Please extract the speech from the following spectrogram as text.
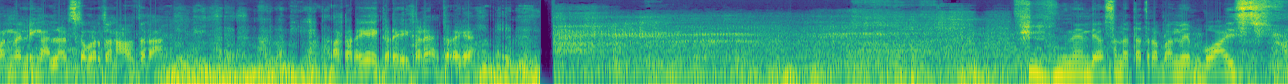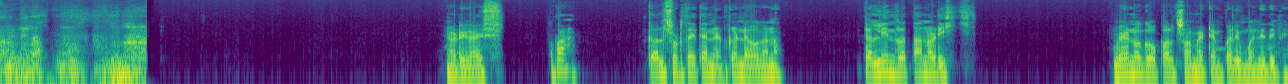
ಒಂದ್ಮೇಲೆ ಹಿಂಗೆ ಅಲ್ಲಾಡ್ಸ್ಕೊ ಬರ್ತಾವ ಆ ಥರ. ಆ ಕಡೆಗೆ, ಈ ಕಡೆ ಈ ಕಡೆ, ಆ ಕಡೆಗೆ. ಇನ್ನೇನ್ ದೇವಸ್ಥಾನದ ಹತ್ರ ಬಂದ್ವಿ ಬಾಯ್ಸ್ ನೋಡಿ ಗಾಯ್ಸ್ ಅಪ್ಪ ಕಲ್ ಸುಡ್ತೈತೆ, ನಡ್ಕೊಂಡೆ ಹೋಗೋಣ. ಕಲ್ಲಿನ ರಥ ನೋಡಿ. ವೇಣುಗೋಪಾಲ್ ಸ್ವಾಮಿ ಟೆಂಪಲ್ಗೆ ಬಂದಿದ್ದೀವಿ.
